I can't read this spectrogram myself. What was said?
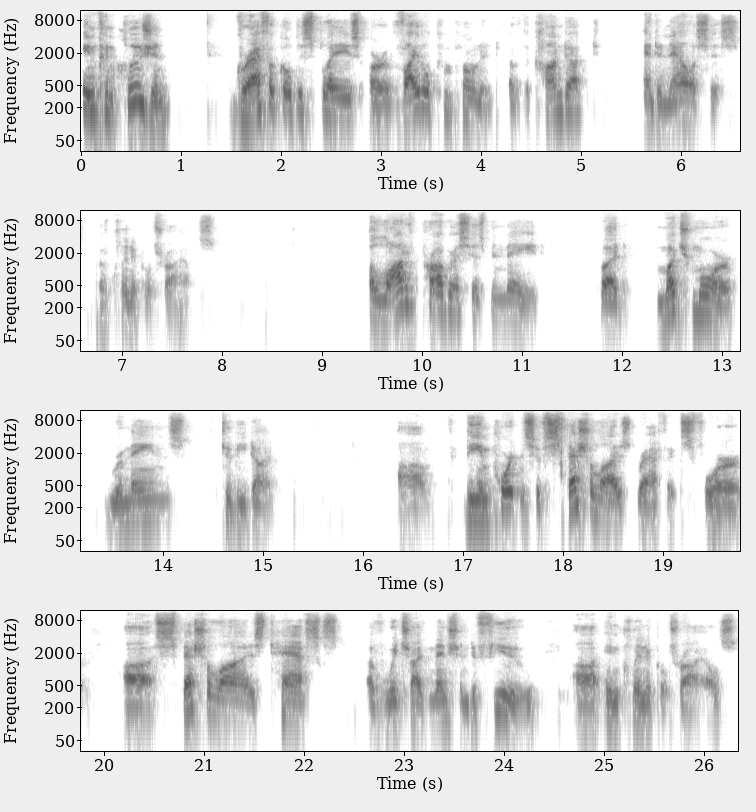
In conclusion, graphical displays are a vital component of the conduct and analysis of clinical trials. A lot of progress has been made, but much more remains to be done. Uh, the importance of specialized graphics for uh, specialized tasks of which I've mentioned a few uh, in clinical trials,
